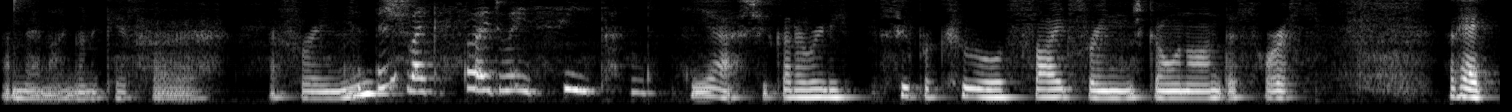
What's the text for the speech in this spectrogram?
and then I'm going to give her a fringe. It's a bit like a sideways C kind of. Yeah, she's got a really super cool side fringe going on, this horse. Okay,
